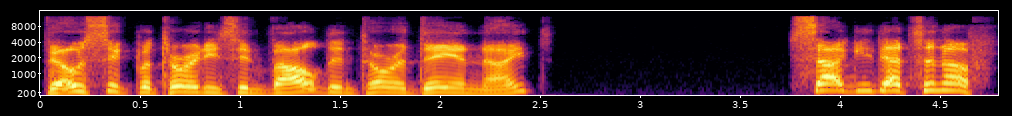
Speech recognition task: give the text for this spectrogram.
The osik he's involved in Torah day and night. Sagi, that's enough.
